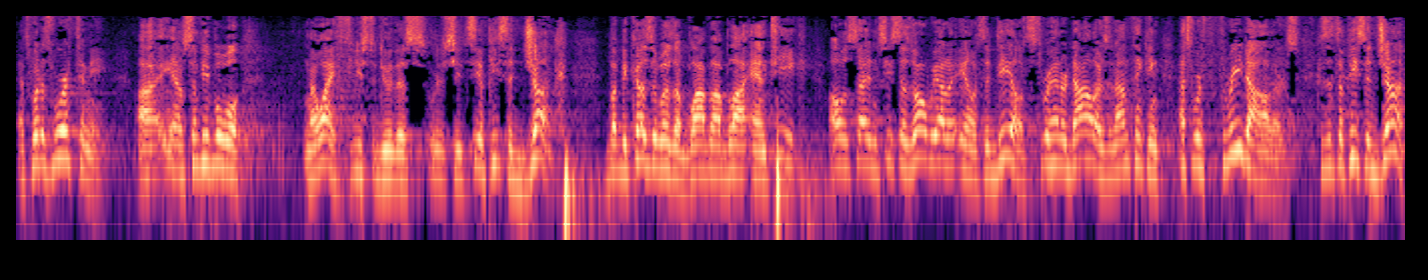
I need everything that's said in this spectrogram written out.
That's what it's worth to me. Uh, you know, some people will, my wife used to do this she'd see a piece of junk, but because it was a blah, blah, blah antique, all of a sudden she says, oh, we ought to, you know, it's a deal. It's $300. And I'm thinking, that's worth $3 because it's a piece of junk.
